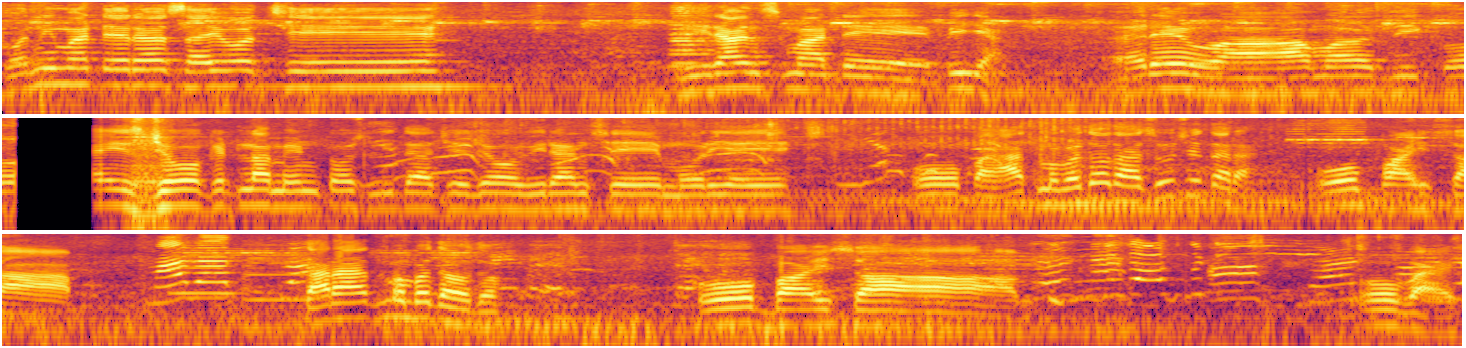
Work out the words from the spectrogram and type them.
કોની માટે રસ આવ્યો છે? વિરાંશ માટે. બીજા અરે વાહ, મારો દીકો. ગાઈઝ જો કેટલા મેન્ટોસ લીધા છે, જો વિરાંશે, મૌર્યએ. ઓ ભાઈ, હાથમાં બધો તા, શું છે તારા? ઓ ભાઈ સાહેબ તારા હાથમાં બતાવો તો. ઓ ભાઈ સાહેબ ઓ ભાઈ.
